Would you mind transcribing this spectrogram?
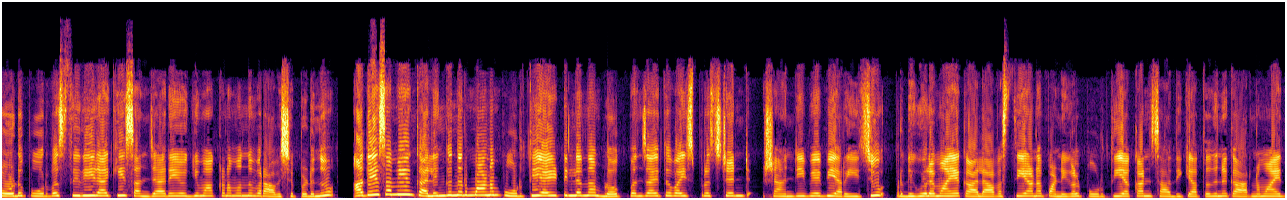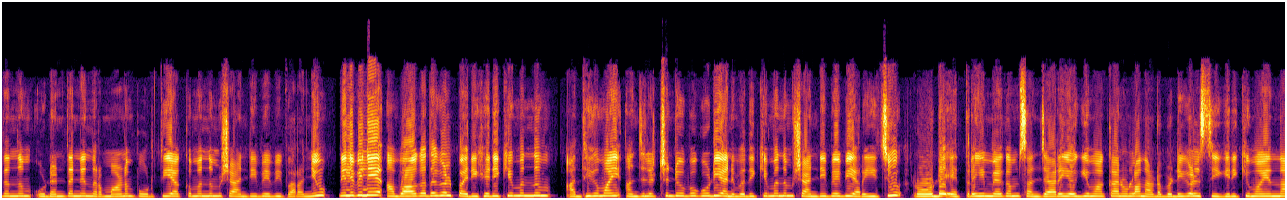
റോഡ് പൂർവസ്ഥിതിയിലാക്കി സഞ്ചാരയോഗ്യമാക്കണമെന്ന് ആവശ്യപ്പെടുന്നു. അതേസമയം കലുങ്ക് നിർമ്മാണം പൂർത്തിയായിട്ടില്ലെന്ന് block panchayat vice president Shanti Baby അറിയിച്ചു. പ്രതികൂലമായ കാലാവസ്ഥയാണ് പണികൾ പൂർത്തിയാക്കാൻ സാധിക്കാത്തതിന് കാരണമായതെന്നും ഉടൻ തന്നെ നിർമ്മാണം പൂർത്തിയാക്കുമെന്നും ഷാന്റി ബേബി പറഞ്ഞു. നിലവിലെ അപാകതകൾ പരിഹരിക്കുമെന്നും അധികമായി അഞ്ചു ലക്ഷം രൂപ കൂടി അനുവദിക്കുമെന്നും ഷാന്റി ബേബി അറിയിച്ചു. റോഡ് എത്രയും വേഗം സഞ്ചാരയോഗ്യമാക്കാനുള്ള നടപടികൾ സ്വീകരിക്കുമോ എന്ന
